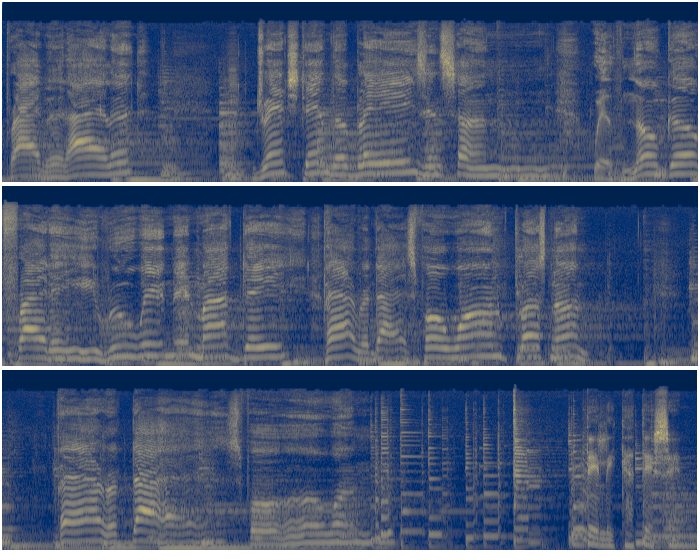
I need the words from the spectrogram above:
private islet, drenched in the blazing sun, with no girl Friday ruining my day. Paradise for one plus none. Paradise for one. Delicatessen.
